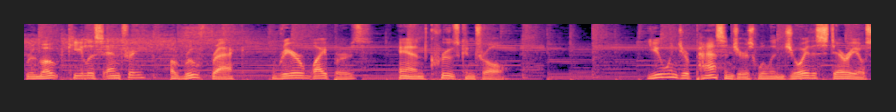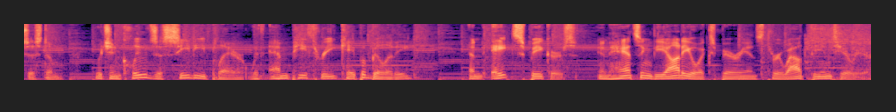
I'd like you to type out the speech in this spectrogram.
remote keyless entry, a roof rack, rear wipers, and cruise control. You and your passengers will enjoy the stereo system, which includes a CD player with MP3 capability and eight speakers, enhancing the audio experience throughout the interior.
